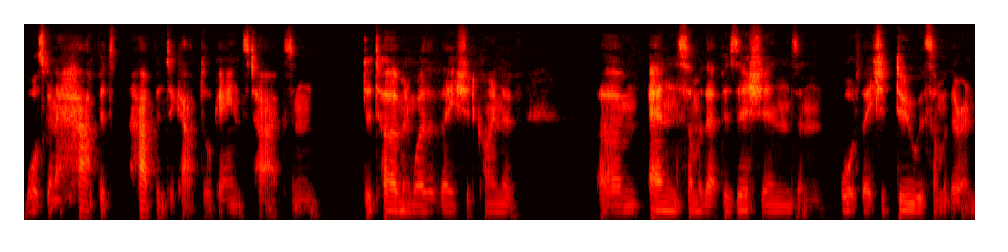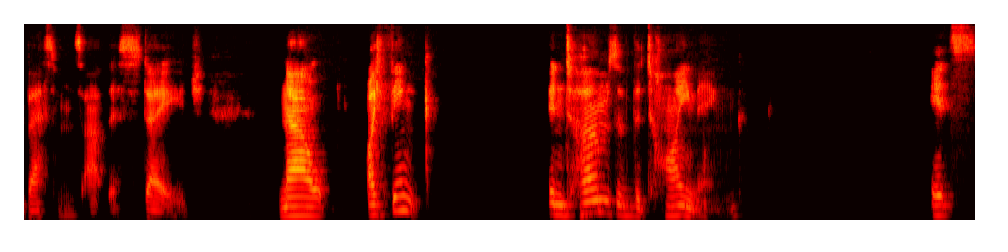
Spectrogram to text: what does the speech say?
what's going to happen happen to capital gains tax and determine whether they should kind of um, end some of their positions and what they should do with some of their investments at this stage. Now, I think in terms of the timing, it's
